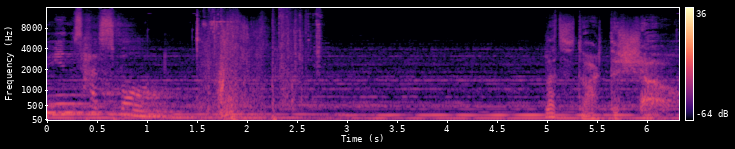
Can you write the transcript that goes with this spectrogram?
Minions have spawned. Let's start the show.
